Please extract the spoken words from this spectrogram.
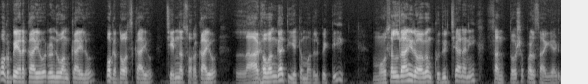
ఒక బీరకాయో రెండు వంకాయలో ఒక దోసకాయో చిన్న సొరకాయో లాఘవంగా తీయటం మొదలుపెట్టి ముసల్దాని రోగం కుదిర్చానని సంతోషపడసాగాడు.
